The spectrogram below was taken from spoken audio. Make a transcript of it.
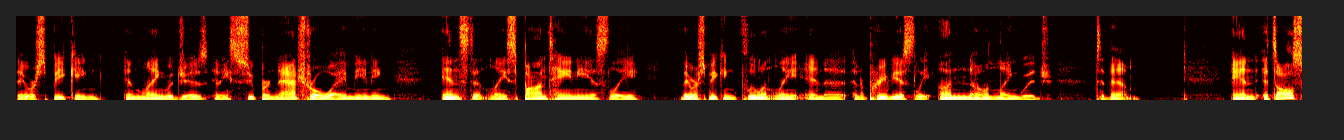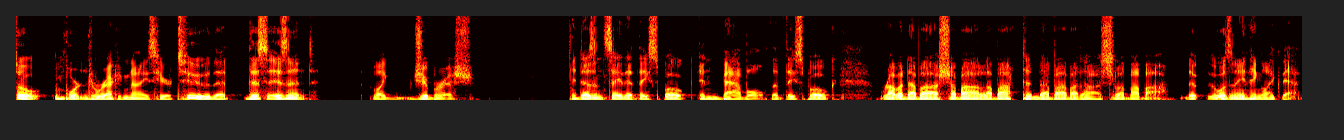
They were speaking in languages in a supernatural way, meaning instantly, spontaneously, they were speaking fluently in a, in a previously unknown language to them. And it's also important to recognize here, too, that this isn't like gibberish. It doesn't say that they spoke in Babel, that they spoke rabadaba shaba labat babada shlababa. It wasn't anything like that.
